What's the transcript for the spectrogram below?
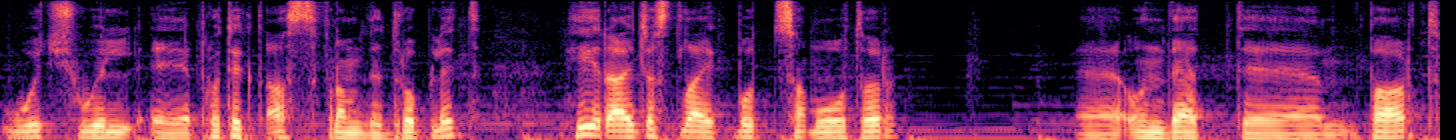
which will uh, protect us from the droplet. Here I just like put some water uh, on that um, part,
